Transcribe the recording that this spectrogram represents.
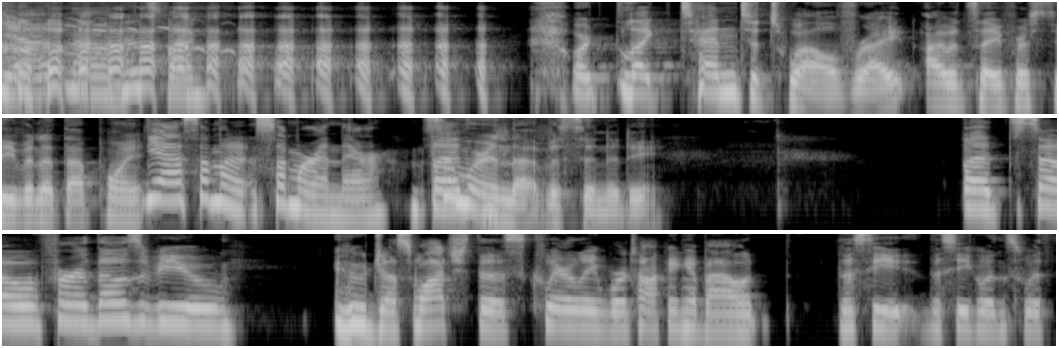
Yeah, no, that's fine. or like ten to twelve, right? I would say for Steven at that point. yeah, somewhere somewhere in there. But, somewhere in that vicinity. But so for those of you who just watched this, clearly we're talking about the se- the sequence with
